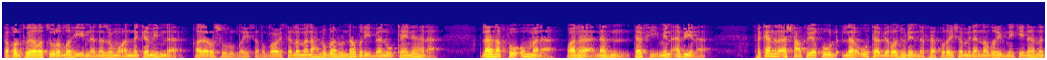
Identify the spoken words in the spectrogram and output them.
فقلت يا رسول الله إن نزم أنك منا قال رسول الله صلى الله عليه وسلم نحن بنو النضر بنو كينانا لا نقفو أمنا ولا ننتفي من أبينا فكان الأشعث يقول لا أوتى برجل نفى قريشا من النضر بن كنانة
